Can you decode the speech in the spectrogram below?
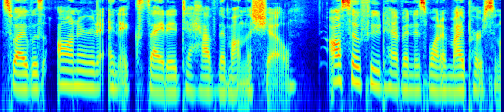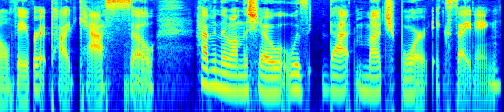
So I was honored and excited to have them on the show. Also, Food Heaven is one of my personal favorite podcasts, so having them on the show was that much more exciting.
